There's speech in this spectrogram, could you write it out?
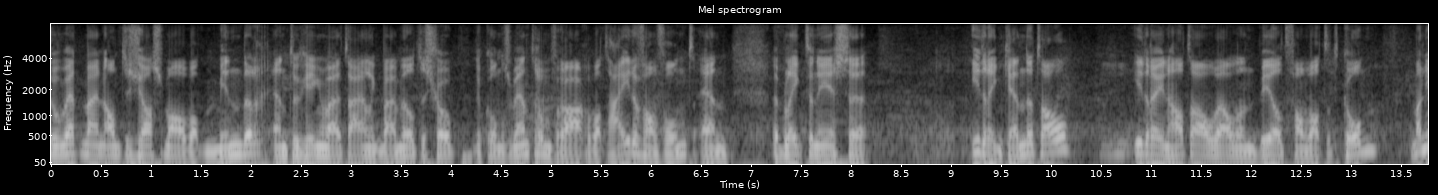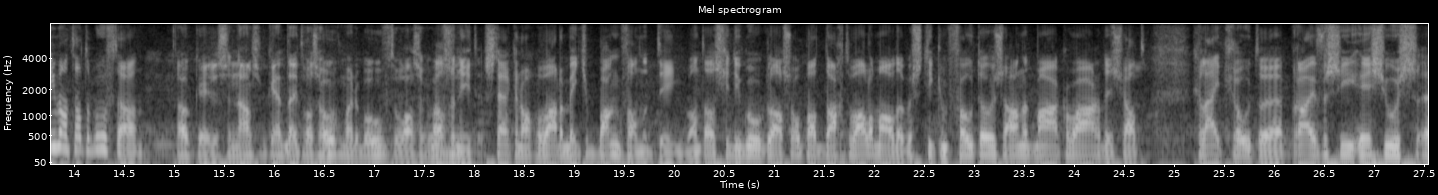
toen werd mijn enthousiasme al wat minder. En toen gingen we uiteindelijk bij Multiscope de consument erom vragen wat hij ervan vond. En het bleek ten eerste, iedereen kende het al. Iedereen had al wel een beeld van wat het kon. Maar niemand had er behoefte aan. Oké, dus de naamsbekendheid was hoog, maar de behoefte was er Was er niet. Sterker nog, we waren een beetje bang van het ding. Want als je die Google Glass op had, dachten we allemaal dat we stiekem foto's aan het maken waren. Dus je had gelijk grote privacy issues. eh,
